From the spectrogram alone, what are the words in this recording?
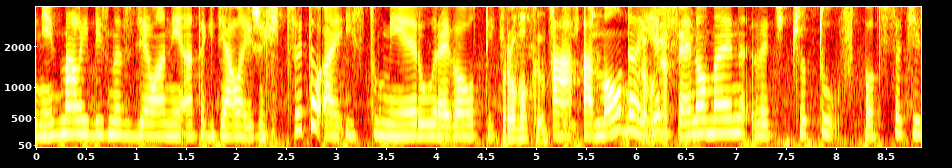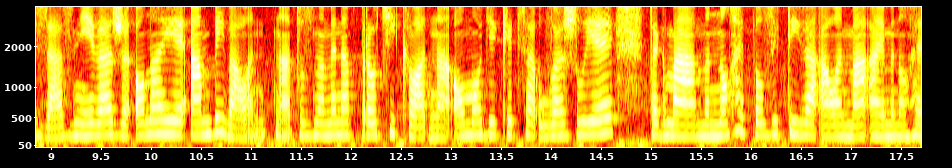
nemali by sme vzdelanie a tak ďalej, že chce to aj istú mieru revolty. Provok- a, a móda je fenomén, veď čo tu v podstate zaznieva, že ona je ambivalentná, to znamená protikladná. O móde, keď sa uvažuje, tak má mnohé pozitíva, ale má aj mnohé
